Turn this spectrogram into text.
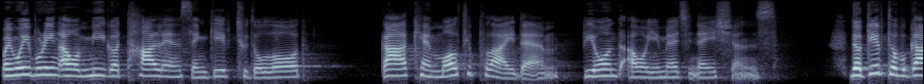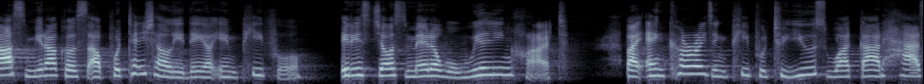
When we bring our meager talents and gifts to the Lord, God can multiply them beyond our imaginations. The gift of God's miracles are potentially there in people. It is just a matter of a willing heart by encouraging people to use what God has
